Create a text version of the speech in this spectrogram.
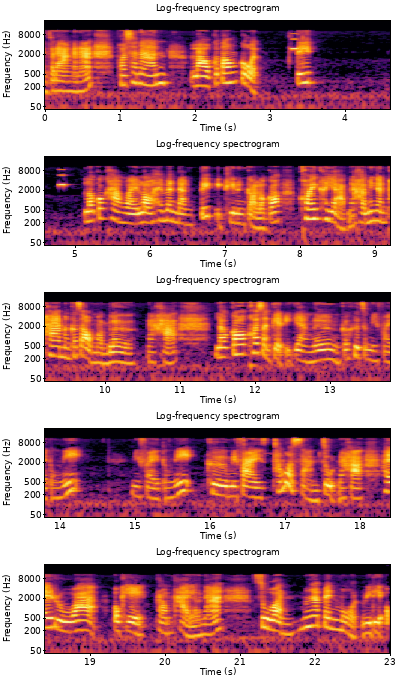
มันจะดังอะนะ เพราะฉะนั้นเราก็ต้องกดติดแล้วก็ค้างไว้รอให้มันดังติดอีกทีหนึ่งก่อนแล้วก็ค่อยขยับนะคะ ไม่งั้นภามันก็จะออกมาเบลอนะคะ แล้วก็ข้อสังเกตอีกอย่างหนึ่งก็คือจะมีไฟตรงนี้ มีไฟตรงนี้คือมีไฟทั้งหมด 3 จุดนะคะ ให้รู้ว่า โอเค พร้อมถ่ายแล้วนะ ส่วนเมื่อเป็นโหมดวิดีโอ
